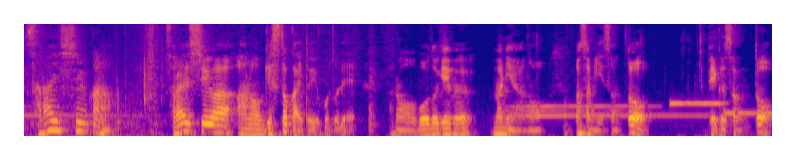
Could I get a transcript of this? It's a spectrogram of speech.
再来週かな。再来週は、あの、ゲスト会ということで、あの、ボードゲームマニアのまさみんさんと、ペグさんと、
